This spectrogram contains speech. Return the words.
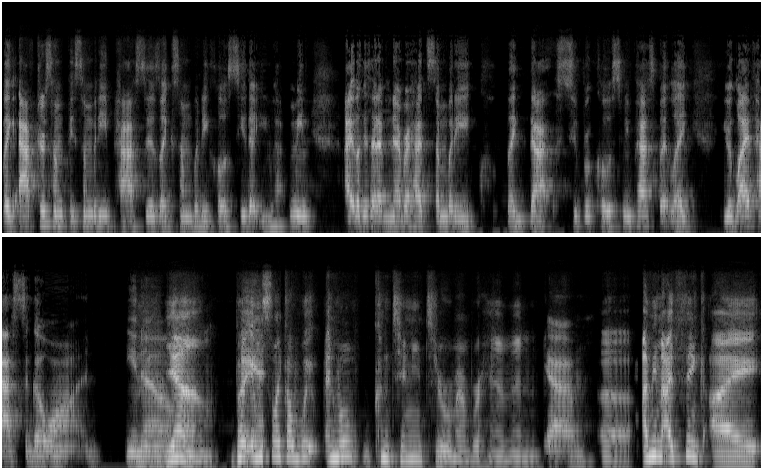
like after something somebody passes like somebody close to you that you have, i mean i like i said i've never had somebody like that super close to me pass but like your life has to go on you know? Yeah but and, it's like a we and we'll continue to remember him and yeah. uh i mean i think i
